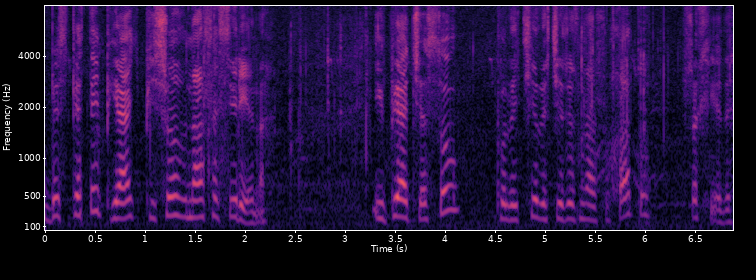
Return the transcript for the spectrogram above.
Без п'яти п'ять пішов наша сирена. І в п'ять часов полетіли через нашу хату шахіди.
